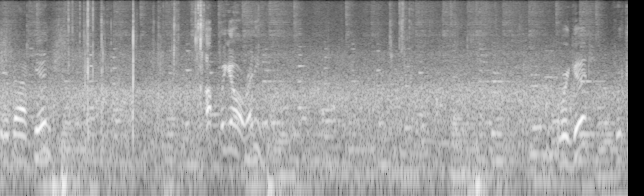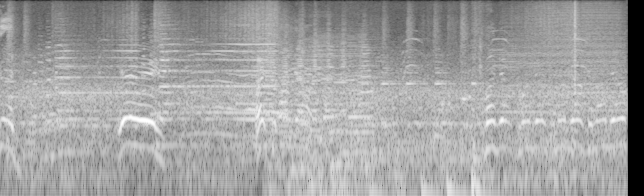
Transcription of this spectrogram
Get it back in. Up we go, ready? We're good? We're good. Yay! Right, come on down. Come on down, come on down, come on down, come on down.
